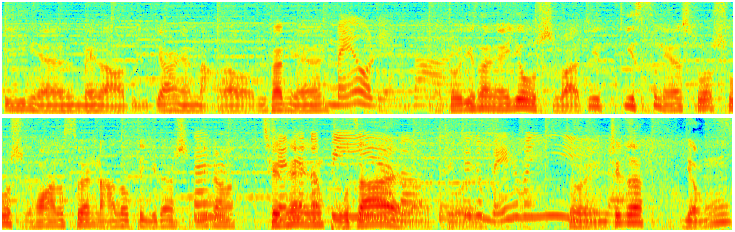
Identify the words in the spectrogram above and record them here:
第一年没拿到第一，第二年拿到了，第三年没有连霸，走，第三年又失败，第第四年说说实话，他虽然拿到第一，但实际上前年都毕业已经不在了，对这就没什么意义了。对你这个赢，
